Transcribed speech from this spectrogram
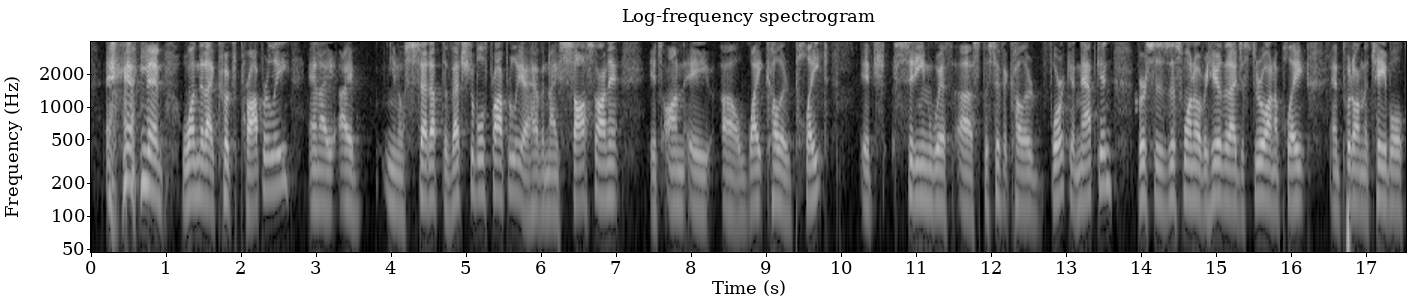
and then one that I cooked properly and I, I you know set up the vegetables properly. I have a nice sauce on it. It's on a uh, white colored plate. It's sitting with a specific colored fork and napkin versus this one over here that I just threw on a plate and put on the table.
